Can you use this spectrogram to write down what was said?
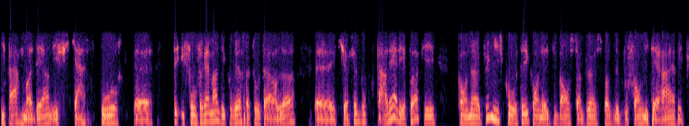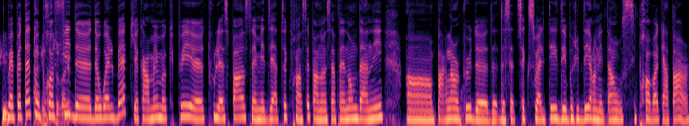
hyper moderne, efficace pour. Euh, il faut vraiment découvrir cet auteur-là euh, qui a fait beaucoup parler à l'époque et qu'on a un peu mis de côté, qu'on a dit bon, c'est un peu un espèce de bouffon littéraire et puis. Mais peut-être au profit de, de Welbeck qui a quand même occupé euh, tout l'espace médiatique français pendant un certain nombre d'années en parlant un peu de, de, cette sexualité débridée en étant aussi provocateur.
